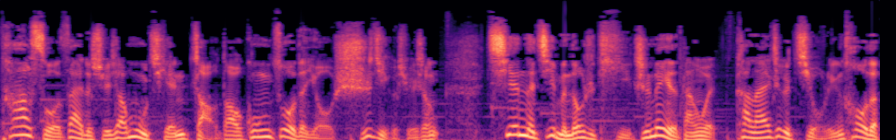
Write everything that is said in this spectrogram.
他所在的学校目前找到工作的有十几个学生，签的基本都是体制内的单位。看来这个九零后的。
